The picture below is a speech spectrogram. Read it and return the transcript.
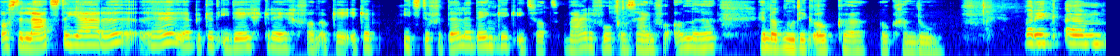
pas de laatste jaren hè, heb ik het idee gekregen van... oké, ik heb iets te vertellen, denk Mm. ik. Iets wat waardevol kan zijn voor anderen. En dat moet ik ook, eh, ook gaan doen. Wat ik, ehm,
